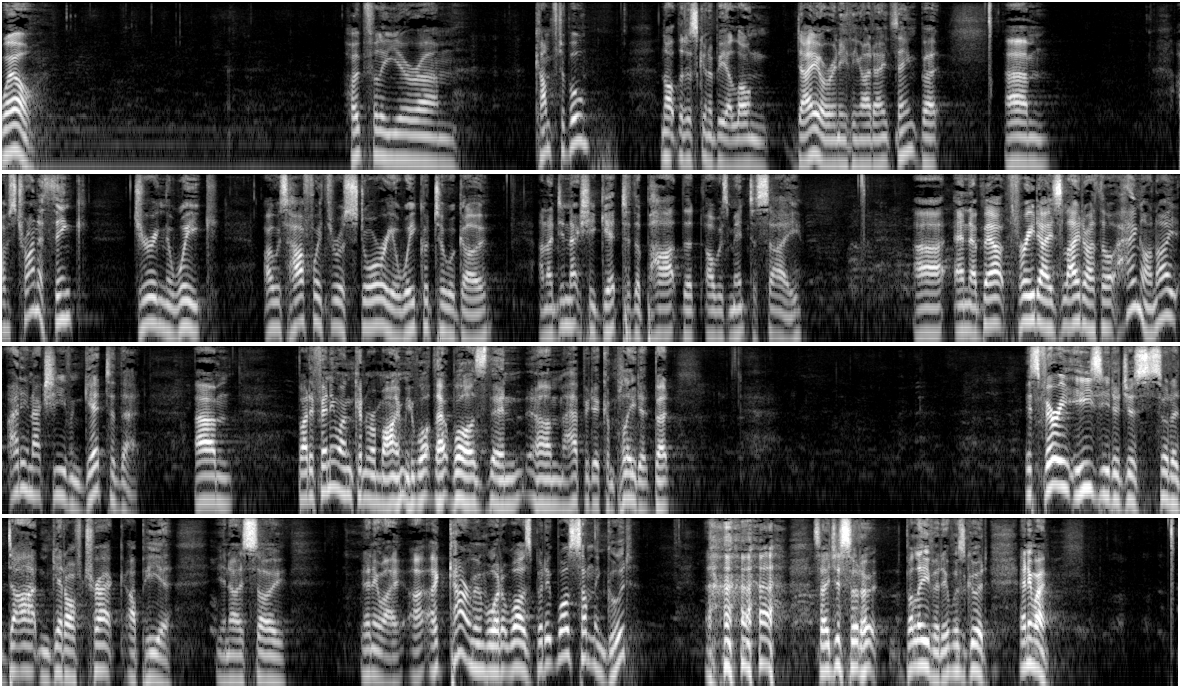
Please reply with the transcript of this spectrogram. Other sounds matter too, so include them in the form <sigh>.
Well, hopefully you're um, comfortable. Not that it's going to be a long day or anything, I don't think, but um, I was trying to think during the week. I was halfway through a story a week or two ago, and I didn't actually get to the part that I was meant to say. Uh, and about three days later, I thought, hang on, I, I didn't actually even get to that. Um, but if anyone can remind me what that was, then I'm happy to complete it. But it's very easy to just sort of dart and get off track up here, you know. So, anyway, I, I can't remember what it was, but it was something good. <laughs> so just sort of believe it, it was good. Anyway,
